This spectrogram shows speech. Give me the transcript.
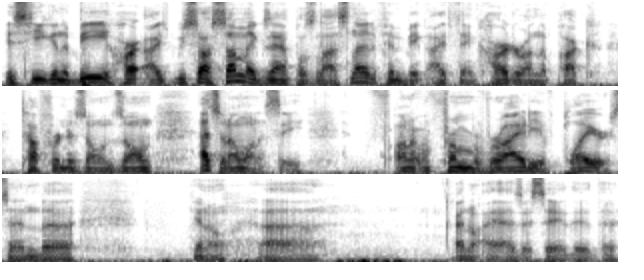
is he going to be hard. I, we saw some examples last night of him being, I think, harder on the puck, tougher in his own zone. That's what I want to see from, from a variety of players. And uh, you know, uh, I don't. As I say, the the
